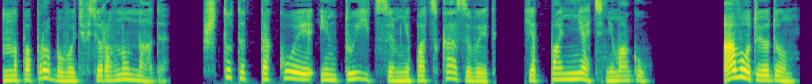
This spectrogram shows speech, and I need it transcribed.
но попробовать все равно надо. Что-то такое интуиция мне подсказывает, я понять не могу. А вот ее дом,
